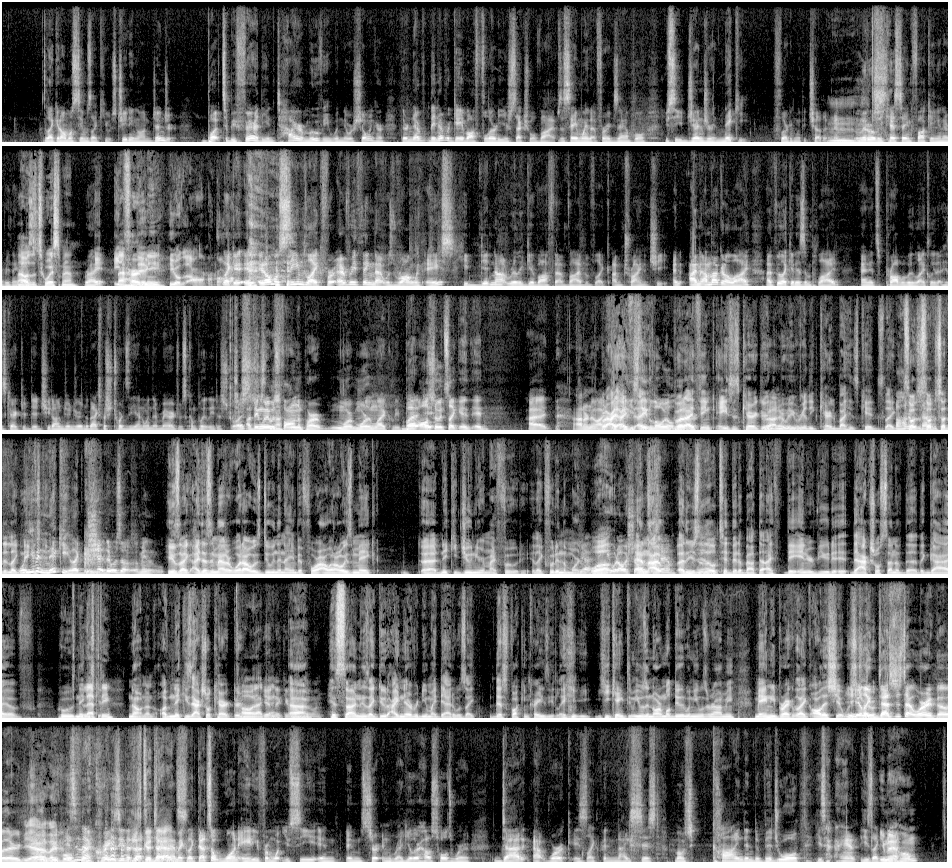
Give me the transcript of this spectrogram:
Like it almost seems like he was cheating on Ginger. But to be fair, the entire movie when they were showing her, they never they never gave off flirty or sexual vibes. The same way that, for example, you see Ginger and Nicky flirting with each other and literally kissing, fucking, and everything. Mm. That was a twist, man. right. That hurt me. He goes, "Oh." Like it, it, it almost seemed like for everything that was wrong with Ace, he did not really give off that vibe of like I'm trying to cheat. And, and I'm not gonna lie, I feel like it is implied, and it's probably likely that his character did cheat on Ginger in the back, especially towards the end when their marriage was completely destroyed. Just- I think when it was nothing. falling apart, more more than likely. But, But also, it's like it, it. I I don't know. I But I, like he stayed I- loyal. But I think Ace's character in the movie everything. really cared about his kids. Like, A hundred so, so, so did like well, Nicky's even kid. Nicky, like shit, there was a. I mean, He was like, it doesn't matter what I was doing the night before. I would always make uh, Nicky Jr. my food, like food in the morning. yeah, Well, Nicky would always show up and with I, Sam. uh, here's a little tidbit about that. I they interviewed the actual son of the the guy of who's Nicky's Lefty? No, no, no, of Nicky's actual character. Oh, that yeah, guy. Nicky was the Um, one. his son, he's like, dude, I never knew my dad was like this fucking crazy. Like he, he came to me, he was a normal dude when he was around me. Mainly breakfast, like all this shit was You're true. like that's just at work over there. Yeah, like- people. Isn't that crazy that that's a good dads. dynamic? Like that's a 180 from what you see in in certain regular households where dad at work is like the nicest, most kind individual. He's hand, he's like you mean at home?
